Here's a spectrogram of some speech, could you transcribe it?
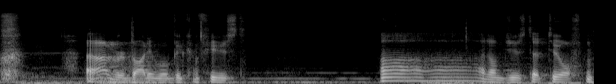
Everybody will be confused. Ah, I don't use that too often.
